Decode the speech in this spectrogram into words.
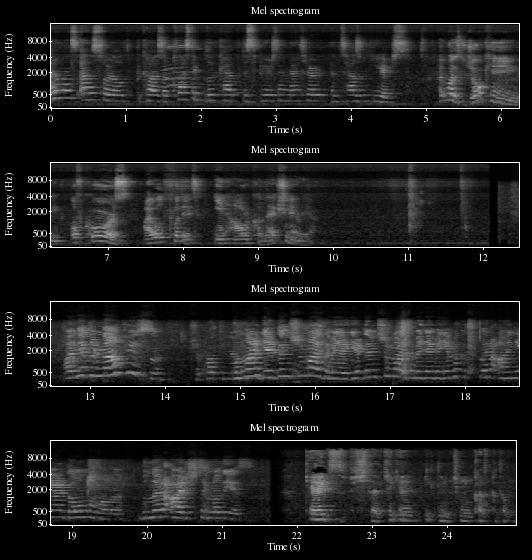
animals and soil because the plastic blue cap disappears in nature in thousand years. I was joking. Of course, I will put it in our collection area. Anne dur ne yapıyorsun? Bunlar geri dönüşüm malzemeleri. Geri dönüşüm malzemeleriyle yemek atıkları aynı yerde olmamalı. Bunları ayrıştırmalıyız. Gereksiz işler çekilin, iklim için katı katalım.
